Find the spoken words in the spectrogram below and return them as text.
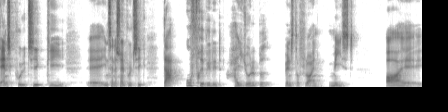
dansk politik, i øh, international politik, der ufrivilligt har hjulpet venstrefløjen mest? Og øh,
